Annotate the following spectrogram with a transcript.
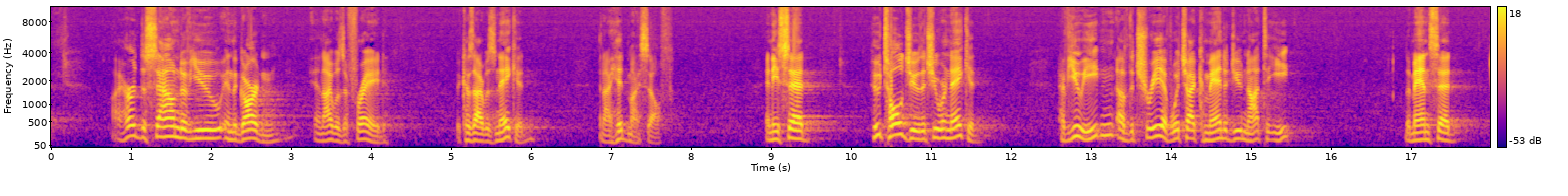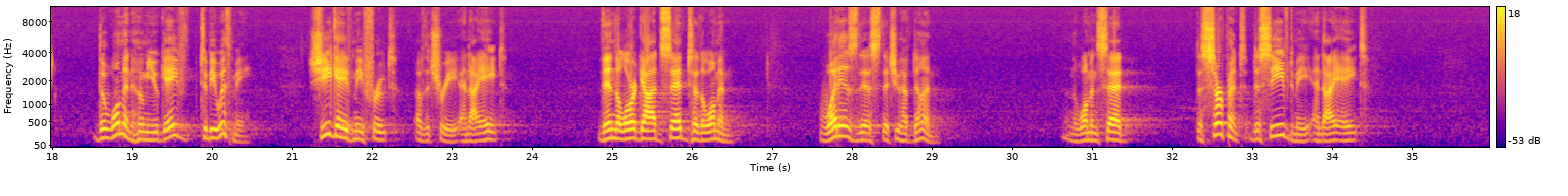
I heard the sound of you in the garden, and I was afraid because I was naked and I hid myself. And he said, Who told you that you were naked? Have you eaten of the tree of which I commanded you not to eat? The man said, The woman whom you gave to be with me, she gave me fruit of the tree, and I ate. Then the Lord God said to the woman, What is this that you have done? And the woman said, The serpent deceived me, and I ate.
